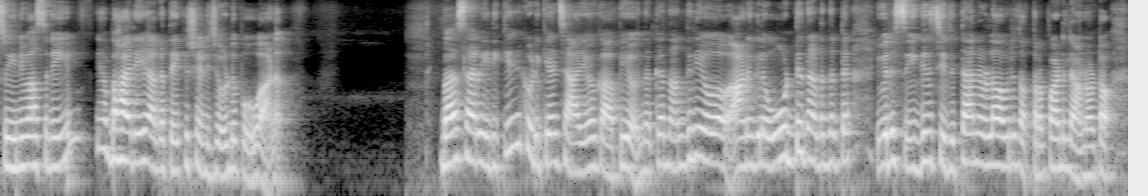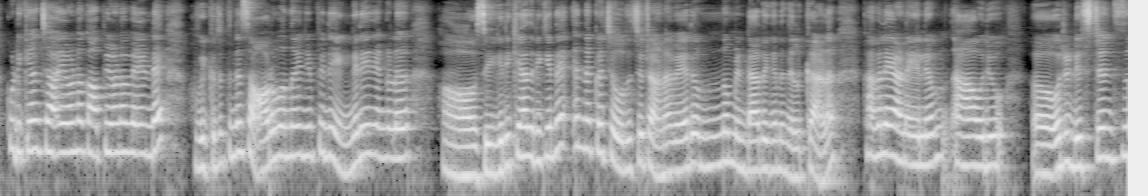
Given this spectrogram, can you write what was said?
ശ്രീനിവാസനെയും ഭാര്യയെ അകത്തേക്ക് ക്ഷണിച്ചുകൊണ്ട് പോവുകയാണ് ബാ സാർ ഇരിക്കി കുടിക്കാൻ ചായയോ കാപ്പിയോ? എന്നൊക്കെ നന്ദിനിയോ ആണെങ്കിൽ ഓടി നടന്നിട്ട് ഇവരെ സ്വീകരിച്ചിരുത്താനുള്ള ഒരു തത്രപ്പാടിലാണ് കേട്ടോ. കുടിക്കാൻ ചായയാണോ കാപ്പിയാണോ വേണ്ടേ? വിക്രത്തിന്റെ സാറ് വന്നു കഴിഞ്ഞാൽ പിന്നെ എങ്ങനെയാണ് ഞങ്ങൾ സ്വീകരിക്കാതിരിക്കുന്നത് എന്നൊക്കെ ചോദിച്ചിട്ടാണ്. വേറെ ഒന്നും മിണ്ടാതെ ഇങ്ങനെ നിൽക്കുകയാണ് കമലയാണേലും ആ ഒരു ഒരു ഡിസ്റ്റൻസ്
